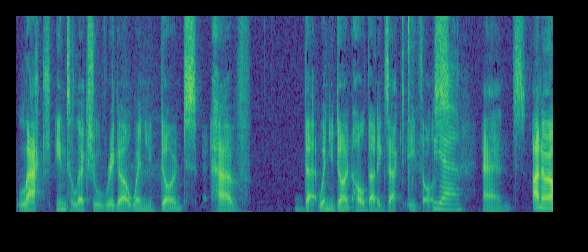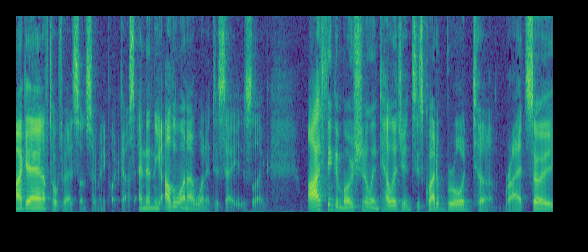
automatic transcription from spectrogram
lack intellectual rigor when you don't have that when you don't hold that exact ethos. yeah And I know again I've talked about this on so many podcasts. And then the other one I wanted to say is like I think emotional intelligence is quite a broad term, right? So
